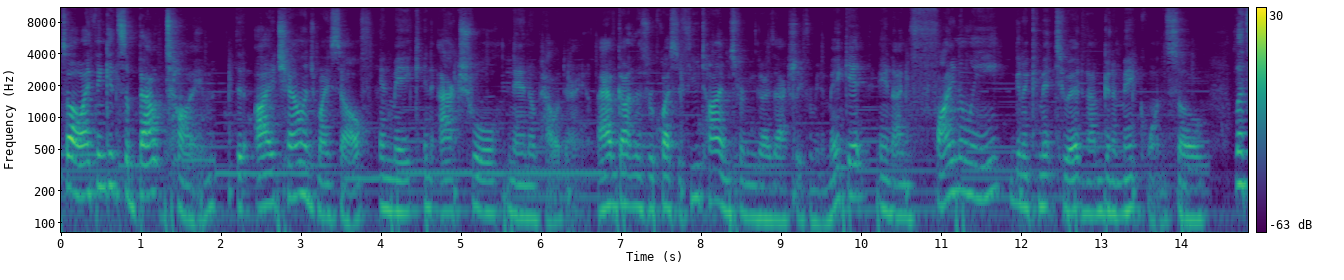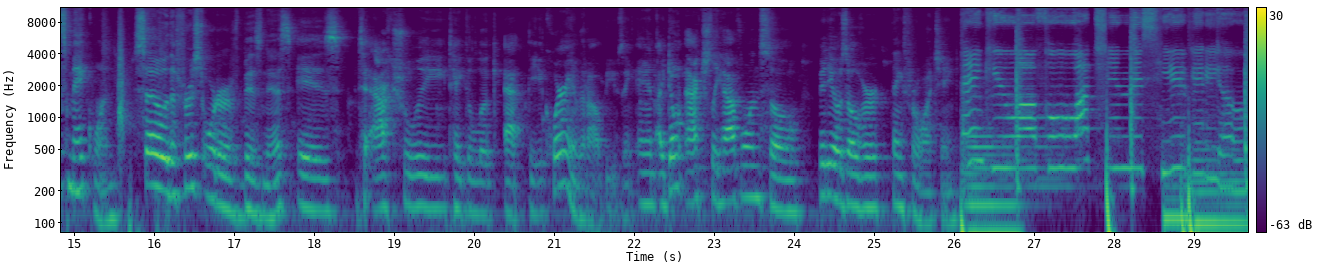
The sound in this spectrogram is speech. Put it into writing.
so I think it's about time that I challenge myself and make an actual nano paludarium. I have gotten this request a few times from you guys actually for me to make it and I'm finally gonna commit to it and I'm gonna make one. So let's make one. So the first order of business is to actually take a look at the aquarium that I'll be using. And I don't actually have one, so video's over. Thanks for watching. Thank you all for watching this here video.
